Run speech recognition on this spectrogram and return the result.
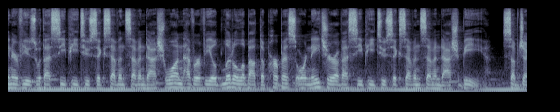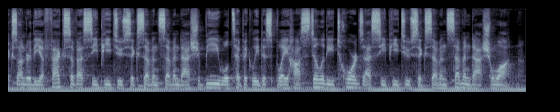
Interviews with SCP-2677-1 have revealed little about the purpose or nature of SCP-2677-B. Subjects under the effects of SCP-2677-B will typically display hostility towards SCP-2677-1.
